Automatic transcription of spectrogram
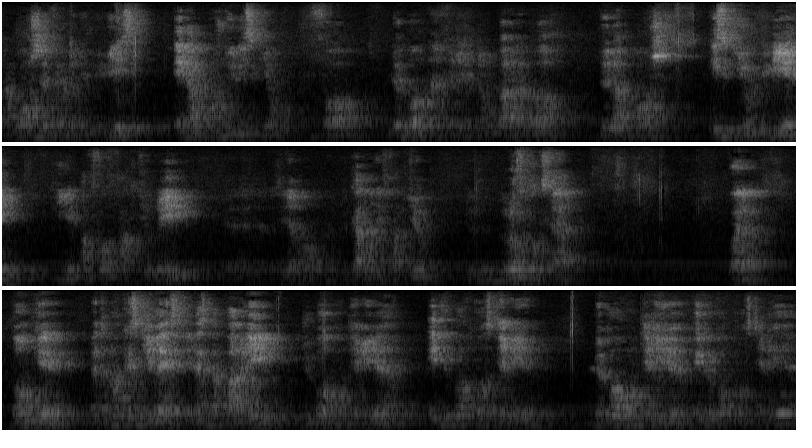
La branche inférieure du pubis et la branche de l'ischion forment le bord inférieur. Et on parle d'abord de la branche ischio-pubienne, est parfois fracturée, euh, c'est-à-dire dans le cadre des fractures de, l'os coxal. Voilà. Donc, euh, maintenant, qu'est-ce qui reste? Il reste à parler du bord antérieur et du bord postérieur. Le bord antérieur et le bord postérieur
